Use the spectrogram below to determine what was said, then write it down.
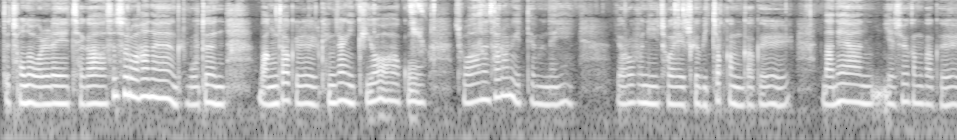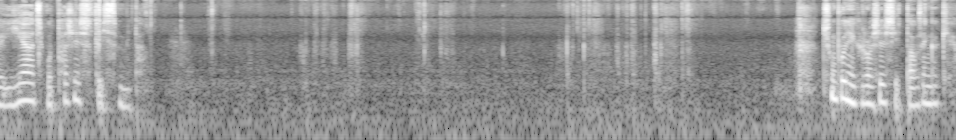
근데 저는 원래 제가 스스로 하는 그 모든 망작을 굉장히 귀여워하고 좋아하는 사람이기 때문에 여러분이 저의 그 미적 감각을 난해한 예술 감각을 이해하지 못하실 수도 있습니다. 충분히 그러실 수 있다고 생각해요.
